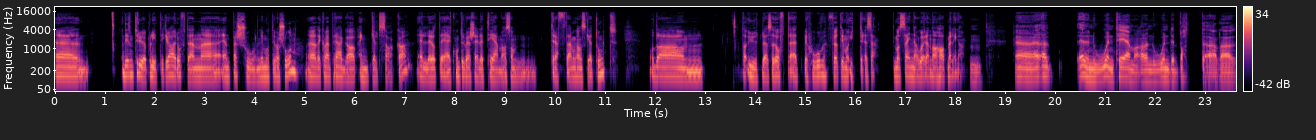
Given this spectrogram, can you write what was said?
Uh, de som truer politikere, har ofte en, en personlig motivasjon. Det kan være prega av enkeltsaker, eller at det er kontroversielle temaer som treffer dem ganske tungt. Og da um, da utløser det ofte et behov for at de må ytre seg. De må sende av gårde noen hatmeldinger. Mm. Eh, er det noen temaer eller noen debatter eller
